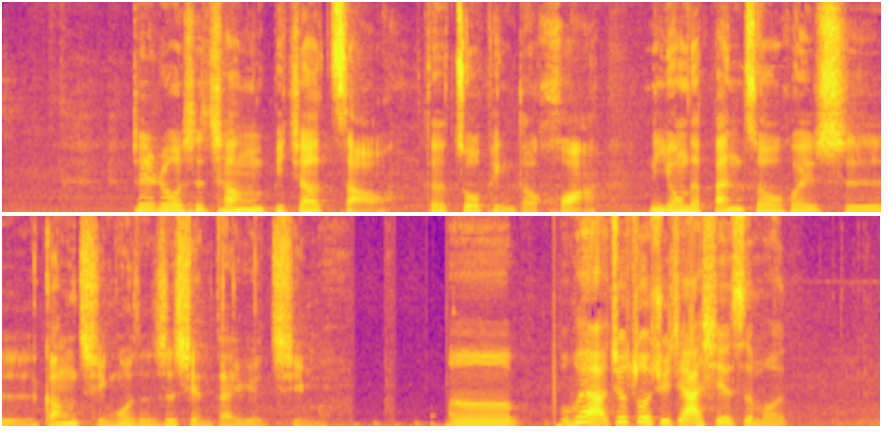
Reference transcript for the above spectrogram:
所以，如果是唱比较早的作品的话，你用的伴奏会是钢琴或者是现代乐器吗？嗯、呃。不会啊，就作曲家写什么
